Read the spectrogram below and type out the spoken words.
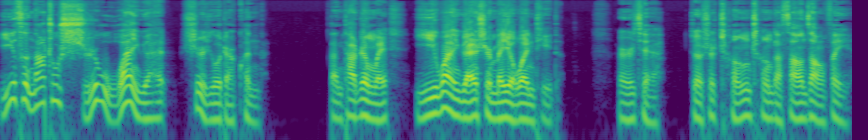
一次拿出十五万元是有点困难，但他认为一万元是没有问题的，而且。这是程程的丧葬费呀，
